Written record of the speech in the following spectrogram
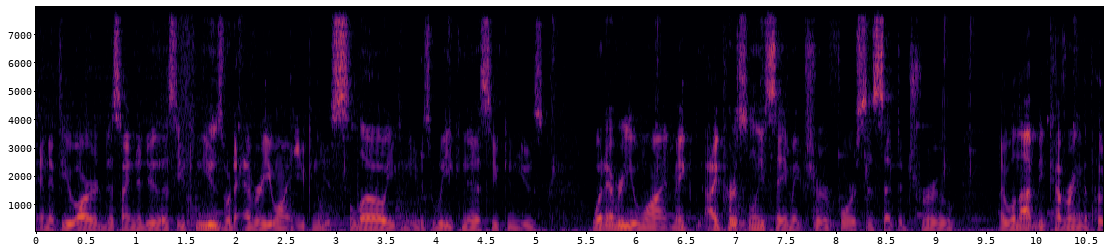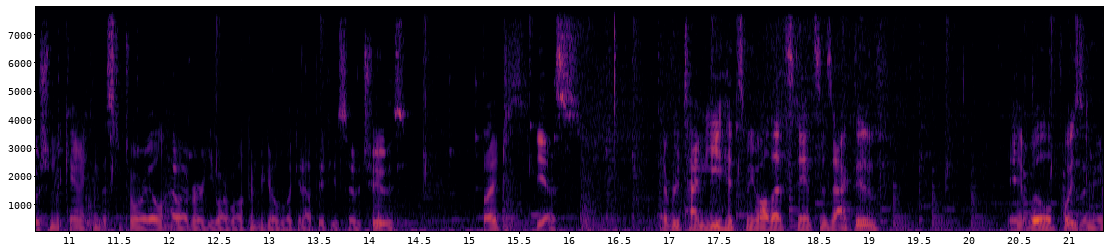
and if you are deciding to do this, you can use whatever you want. You can use slow, you can use weakness, you can use whatever you want. Make I personally say make sure force is set to true. I will not be covering the potion mechanic in this tutorial, however, you are welcome to go look it up if you so choose. But, yes, every time he hits me while that stance is active, it will poison me.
